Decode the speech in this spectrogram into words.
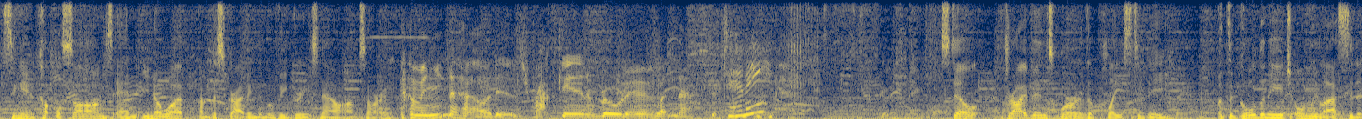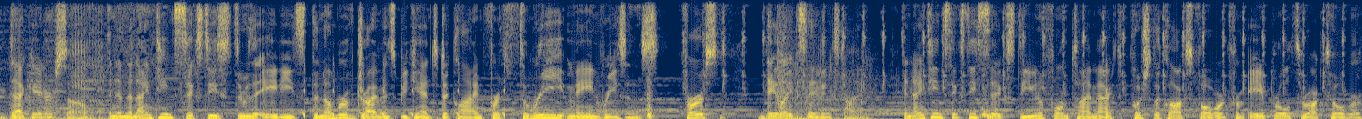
singing a couple songs, and you know what? I'm describing the movie Grease now. I'm sorry. I mean, you know how it is rocking and rolling and whatnot. Danny? Still, drive ins were the place to be. But the golden age only lasted a decade or so, and in the 1960s through the 80s, the number of drive ins began to decline for three main reasons. First, daylight savings time. In 1966, the Uniform Time Act pushed the clocks forward from April through October.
